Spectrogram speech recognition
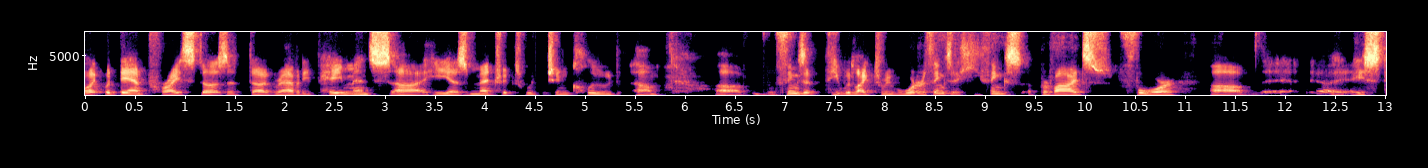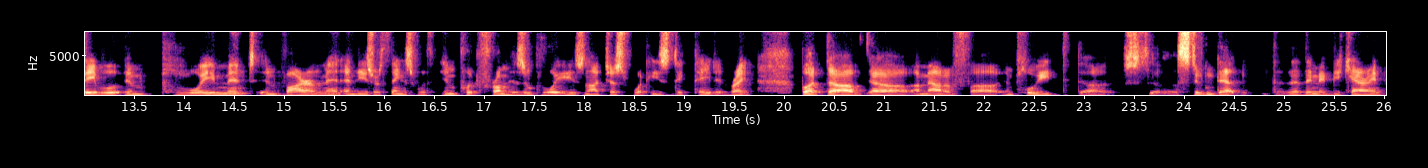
like what Dan Price does at uh, Gravity Payments. Uh, he has metrics which include um, uh, things that he would like to reward or things that he thinks provides for uh, a stable employment environment. And these are things with input from his employees, not just what he's dictated, right? But uh, uh, amount of uh, employee uh, student debt that they may be carrying,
